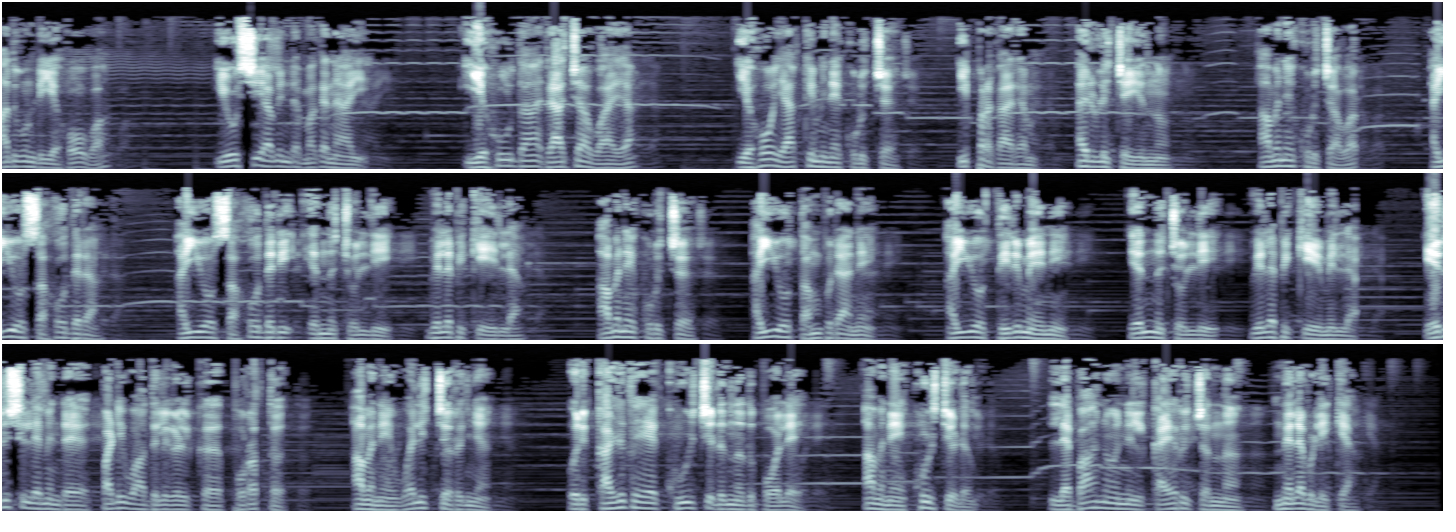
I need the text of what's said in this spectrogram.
അതുകൊണ്ട് യഹോവ യോശിയാവിന്റെ മകനായി യഹൂദ രാജാവായ യഹോയാക്കിമിനെക്കുറിച്ച് ഇപ്രകാരം അരുളി ചെയ്യുന്നു അവനെക്കുറിച്ച് അവർ അയ്യോ സഹോദര അയ്യോ സഹോദരി എന്ന് ചൊല്ലി വിലപിക്കയില്ല. അവനെക്കുറിച്ച് അയ്യോ തമ്പുരാനെ അയ്യോ തിരുമേനി എന്ന് ചൊല്ലി വിലപിക്കുകയുമില്ല എരുശിലമിന്റെ പടിവാതിലുകൾക്ക് പുറത്ത് അവനെ വലിച്ചെറിഞ്ഞ് ഒരു കഴുതയെ കുഴിച്ചിടുന്നതുപോലെ അവനെ കുഴിച്ചിടും. ലബാനോനിൽ കയറിച്ചെന്ന് നിലവിളിക്ക.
